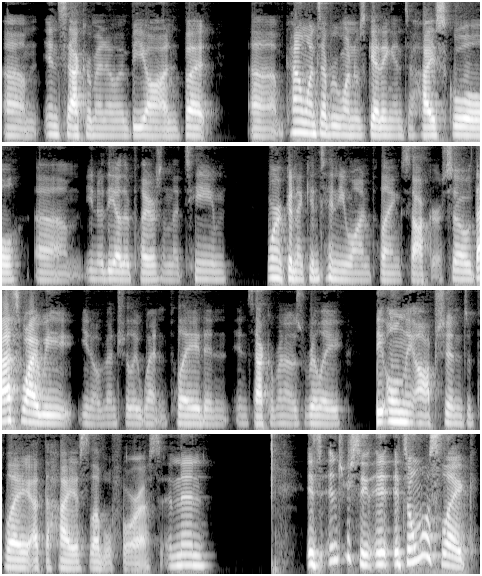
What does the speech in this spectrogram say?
um, in Sacramento and beyond. But um, kind of once everyone was getting into high school, um, you know, the other players on the team weren't going to continue on playing soccer. So that's why we, you know, eventually went and played in, in Sacramento was really the only option to play at the highest level for us. And then it's interesting. It, it's almost like,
